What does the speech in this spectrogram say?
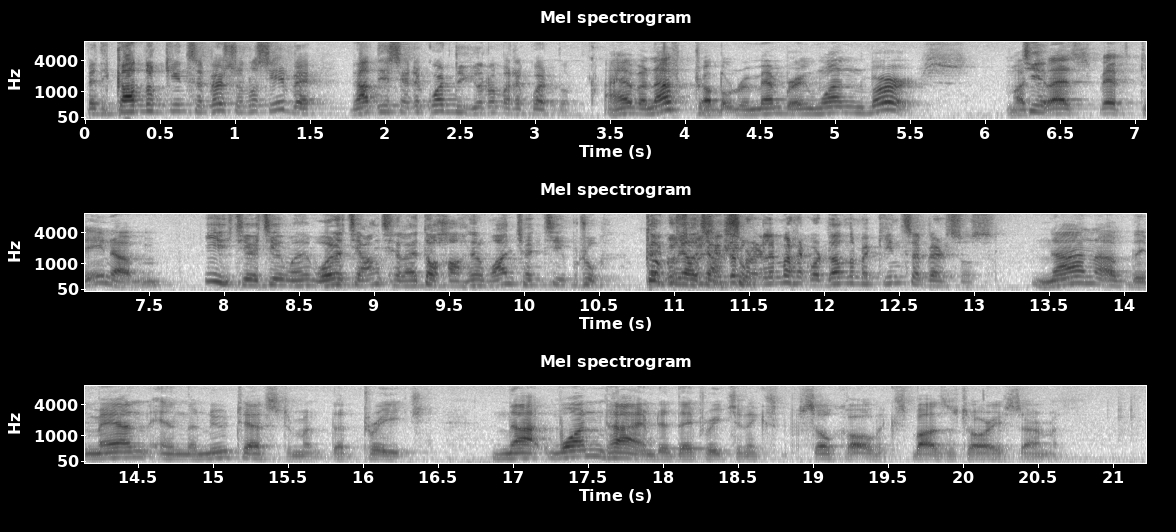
Predicando en 15 versos no sirve. Nadie se recuerda y yo no me recuerdo. I have enough trouble remembering one verse, much Jim. less 15 of them. 一节经文，我这讲起来都好像完全记不住，更 Tengo 不要讲 suficiente 数。 problema recordándome 15 versos. None of the men in the New Testament that preached, not one time did they preach an ex- so-called expository sermon.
